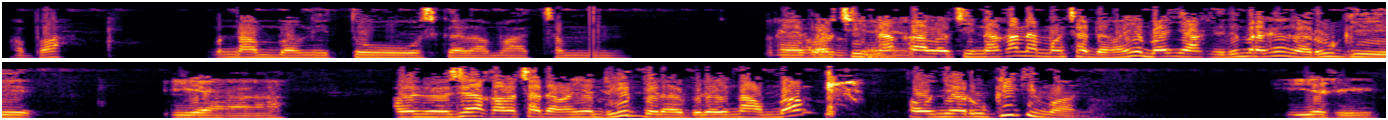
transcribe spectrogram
apa? Menambang itu segala macam. Kalau Cina kalau Cina kan emang cadangannya banyak, jadi mereka nggak rugi. Iya. Kalau Indonesia kalau cadangannya dikit bela-belain nambang, taunya rugi gimana? Iya sih.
